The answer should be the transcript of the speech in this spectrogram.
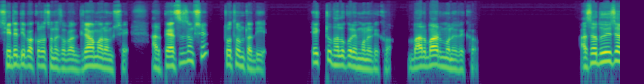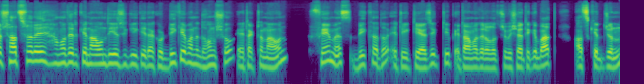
সেটা দিয়ে বাক্য রচনা করবা গ্রামার অংশে আর প্যাসেজ অংশে প্রথমটা দিয়ে। একটু ভালো করে মনে রেখো, বারবার মনে রেখো। আচ্ছা দুই সালে আমাদেরকে নাউন দিয়েছে কি কি? দেখো, ডিকে মানে ধ্বংস, এটা একটা নাউন ফেমাস বিখ্যাত, এটি একটি অ্যাজেক্টিভ এটা আমাদের আলোচ্য বিষয় থেকে বাদ। আজকের জন্য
